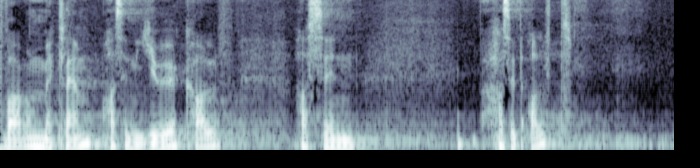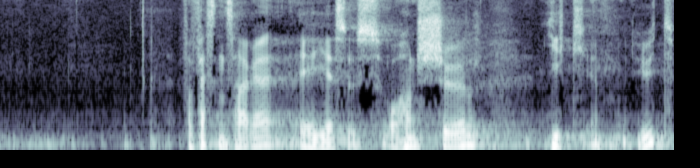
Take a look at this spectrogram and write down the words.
varme klem? Ha sin gjøkalv? Ha, sin, ha sitt alt? For festens herre er Jesus, og han sjøl gikk ut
